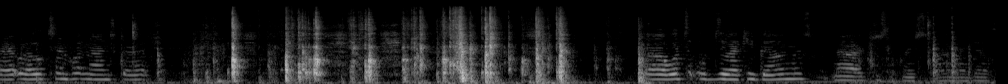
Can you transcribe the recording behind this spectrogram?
Alright, well, 10.9 scratch. Uh, what, what do I keep going or something? Uh, just restart, I guess.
